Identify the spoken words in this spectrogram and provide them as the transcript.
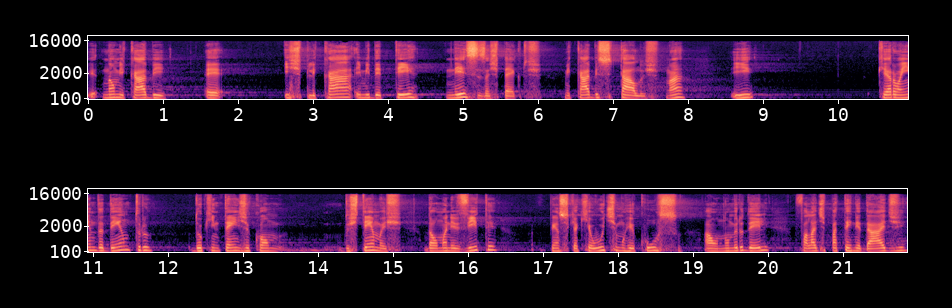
eh, não me cabe é, explicar e me deter nesses aspectos, me cabe citá-los, né? E quero ainda dentro do que entende como dos temas da Humanevite, penso que aqui é o último recurso ao número dele, falar de paternidade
